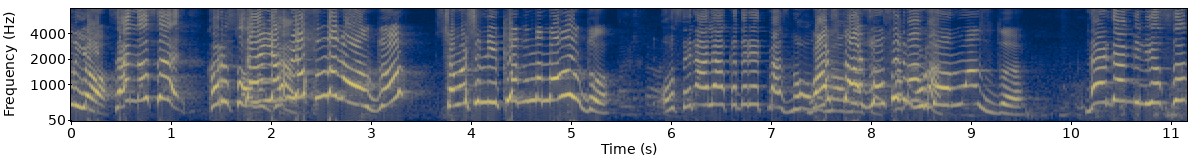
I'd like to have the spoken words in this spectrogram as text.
oluyor? Sen nasıl karısı Sen olacaksın? yapıyorsun da ne oldu? Çamaşırını yıkıyordun da ne oldu? O seni alakadar etmez ne olur Baş ne tacı olmaz. olsaydı Tamam burada olmazdı. Nereden biliyorsun?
